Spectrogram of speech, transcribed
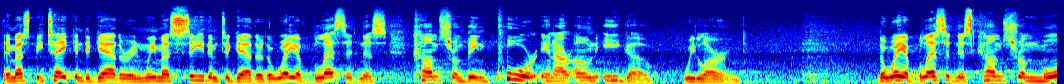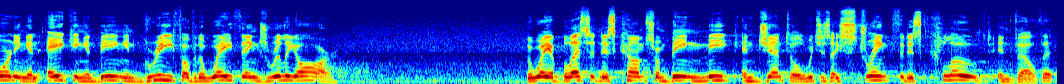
They must be taken together and we must see them together. The way of blessedness comes from being poor in our own ego, we learned. The way of blessedness comes from mourning and aching and being in grief over the way things really are. The way of blessedness comes from being meek and gentle, which is a strength that is clothed in velvet.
